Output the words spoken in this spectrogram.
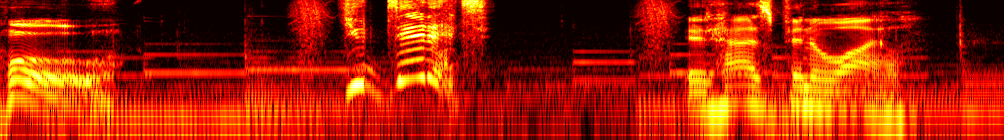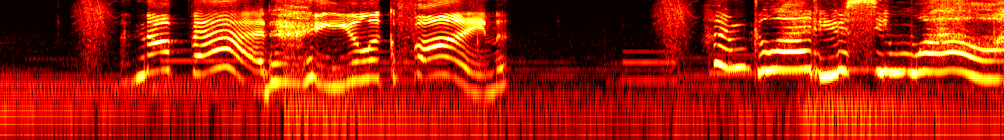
Whoa! You did it! It has been a while. Not bad. You look fine. I'm glad you seem well.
